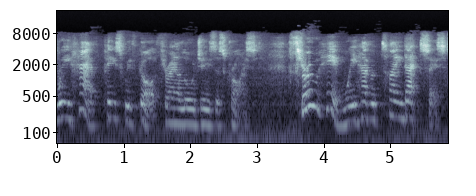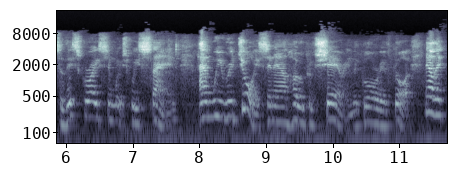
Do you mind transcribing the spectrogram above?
we have peace with God through our Lord Jesus Christ. Through him we have obtained access to this grace in which we stand, and we rejoice in our hope of sharing the glory of God. Now then,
